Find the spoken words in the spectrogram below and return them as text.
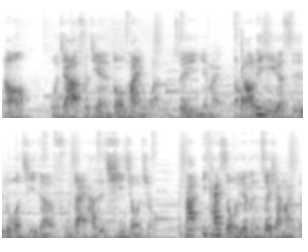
然后我家附近人都卖完了，所以也买不到。然后另一个是罗技的福袋，它是七九九。那一开始我原本最想买的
